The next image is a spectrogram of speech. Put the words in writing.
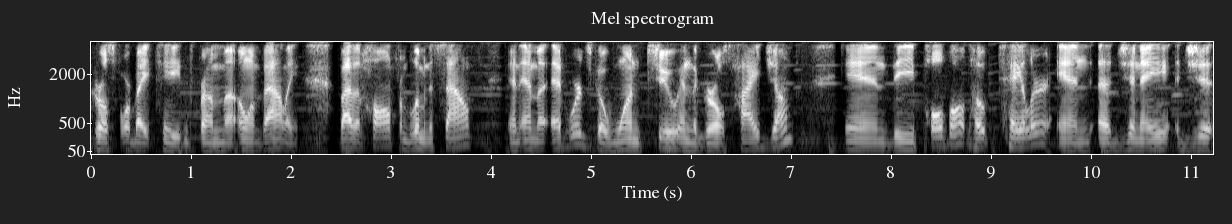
girls four eight team from uh, Owen Valley. Violet Hall from Bloomington South and Emma Edwards go one two in the girls high jump. In the pole vault, Hope Taylor and uh, Janae, J-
